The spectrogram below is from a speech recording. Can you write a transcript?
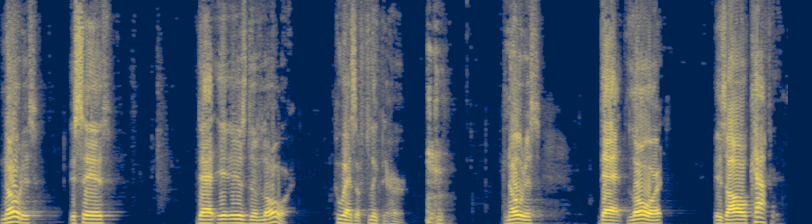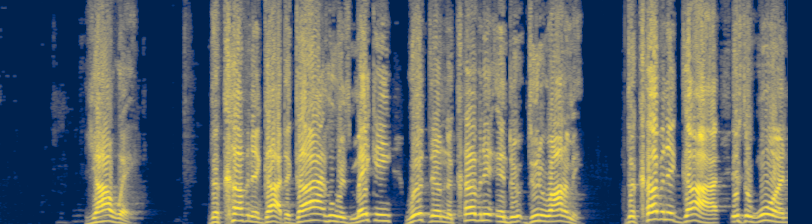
Notice it says that it is the Lord who has afflicted her. Notice that Lord is all capital. Yahweh, the covenant God, the God who is making with them the covenant in De- Deuteronomy. The covenant God is the one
